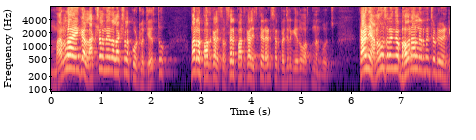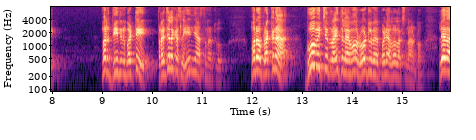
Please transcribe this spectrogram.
మరలా ఇంకా లక్షల మీద లక్షల కోట్లు చేస్తూ మరలా పథకాలు ఇస్తాం సరే పథకాలు ఇస్తారంటే సరే ప్రజలకు ఏదో వస్తుంది అనుకోవచ్చు. కానీ అనవసరంగా భవనాలు నిర్మించడం ఏంటి? మరి దీనిని బట్టి ప్రజలకు అసలు ఏం చేస్తున్నట్లు? మరో ప్రక్కన భూమి ఇచ్చిన రైతులేమో రోడ్ల మీద పడి అలో లక్షణ అంటాం. లేదా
